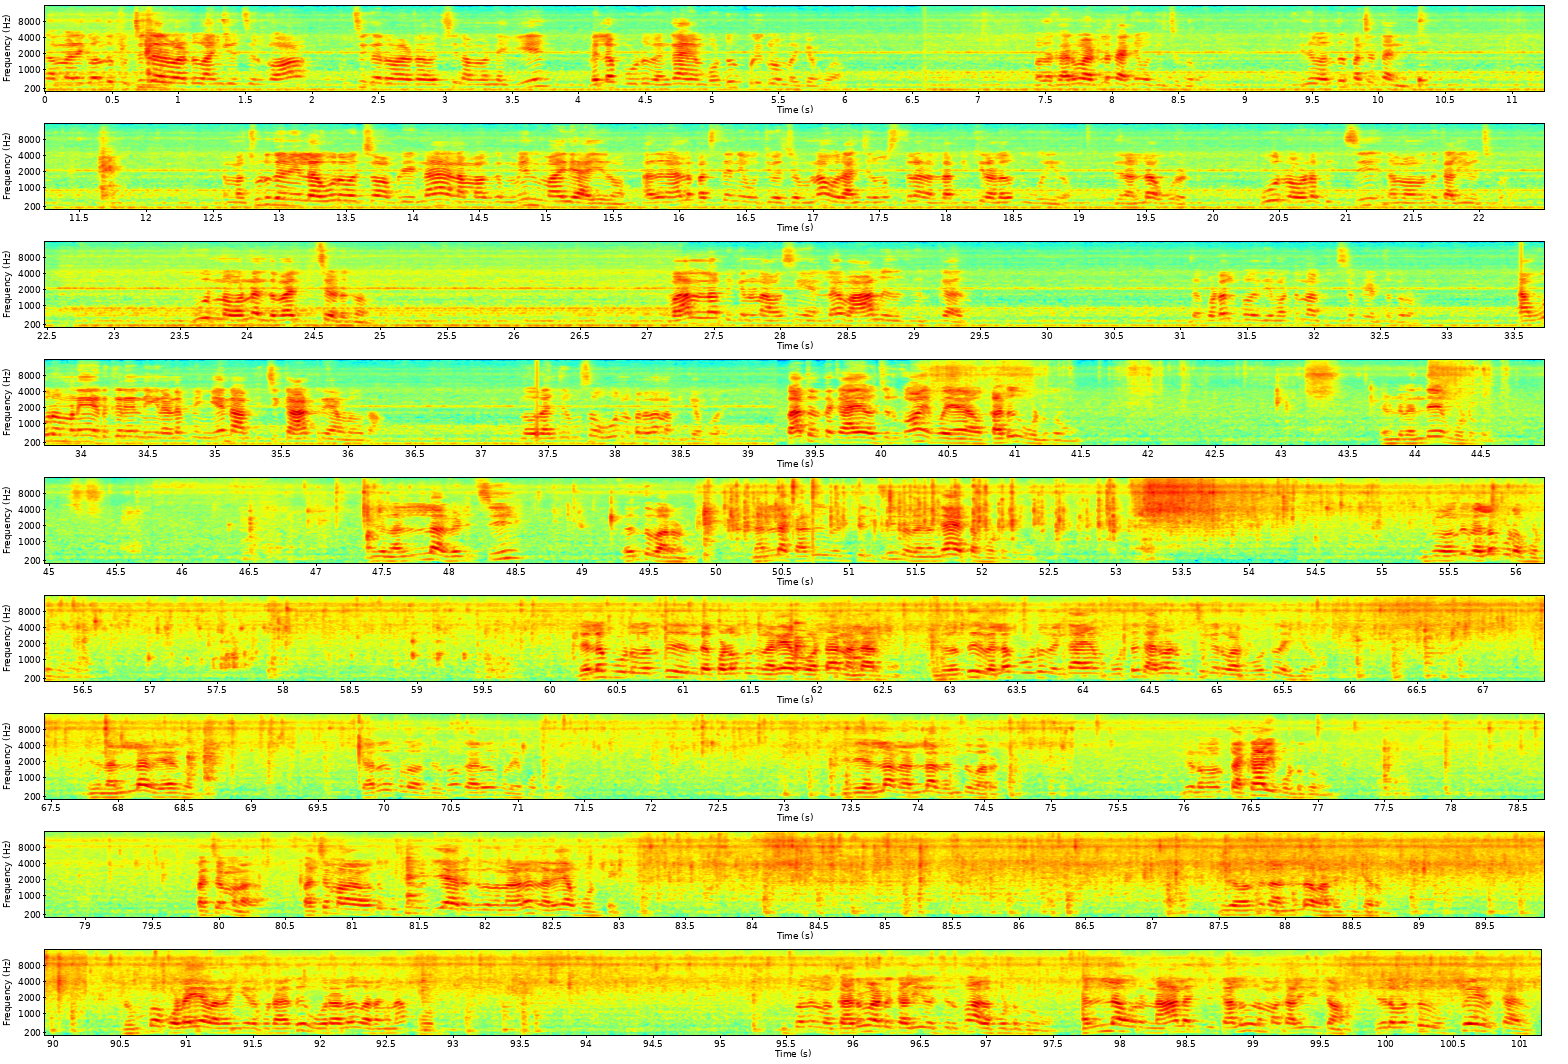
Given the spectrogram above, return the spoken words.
நம்ம இன்னைக்கு வந்து குச்சி கருவாடு வாங்கி வச்சுருக்கோம். குச்சி கருவாடை வச்சு நம்ம இன்னைக்கு போடு வெங்காயம் போட்டு புளிக்குழம்பு வைக்க போகிறோம் அந்த கருவாட்டில் தண்ணி ஊற்றி வச்சுக்கிறோம் இது வந்து பச்சை தண்ணி. நம்ம சுடு தண்ணியில் ஊற வச்சோம் அப்படின்னா நமக்கு மீன் மாதிரி ஆயிரும். அதனால பச்சை தண்ணி ஊற்றி வச்சோம்னா ஒரு அஞ்சு நிமிஷத்தில் நல்லா பிக்கிற அளவுக்கு ஊறிடும் இது நல்லா ஊறட்டும். ஊறின உடனே பிச்சு நம்ம வந்து கழுவி வச்சுக்கிறோம் ஊறின உடனே இந்த மாதிரி பிச்சு எடுக்கணும். வாலெல்லாம் பிக்கணும்னு அவசியம் இல்லை. வால் இதுக்கு இருக்காது. இந்த குடல் பகுதியை மட்டும் நான் பிச்சு அப்படி எடுத்துக்கிறோம். நான் ஊரமனே எடுக்கிறேன்னு நீங்கள் நினைப்பீங்க நான் பிச்சு காட்டுறேன் அவ்வளவுதான். இன்னும் ஒரு அஞ்சு நிமிஷம் ஊறின பிறகு தான் நான் பிக்க போகிறேன் பாத்திரத்தை காய வச்சுருக்கோம் இப்போ என் கடுகு போட்டுக்கிறோம். ரெண்டு வெந்தயம் போட்டுக்கிறோம். இது நல்லா வெடித்து வெந்து வரணும். நல்லா கடுகு வெடிச்சிருச்சு இப்போ வெங்காயத்தை போட்டுக்கணும் இப்போ வந்து வெள்ளைப்பூடை போட்டுக்கணும் வெள்ளைப்பூடு வந்து இந்த குழம்புக்கு நிறையா போட்டால் நல்லாயிருக்கும். இது வந்து வெள்ளைப்பூடு வெங்காயம் போட்டு கருவாடு குச்சி கருவாடு போட்டு வைக்கிறோம். இது நல்லா வேகும். கருவேப்பிலை வச்சுருக்கோம் கருவேப்பிலையை போட்டுக்கணும் இது எல்லாம் நல்லா வெந்து வரட்டும். இது நம்ம வந்து தக்காளி போட்டுக்கிறோம். பச்சை மிளகா. பச்சை மிளகா வந்து குட்டி குட்டியாக இருக்கிறதுனால நிறையா போட்டேன். இதை வந்து நல்லா வதக்கிக்கிறோம். ரொம்ப குழைய வதங்கிடக்கூடாது. ஓரளவு வதங்கினா போதும். இப்போ வந்து நம்ம கருவாடு கழுவி வச்சுருக்கோம் அதை போட்டுக்குருவோம். நல்லா ஒரு நாலஞ்சு கழுவு நம்ம கழுவிட்டோம். இதில் வந்து உப்பே இருக்காது.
